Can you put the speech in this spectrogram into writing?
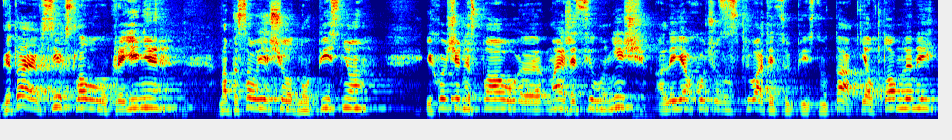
Вітаю всіх, слава Україні! Написав я ще одну пісню. І хоч я не спав е, майже цілу ніч, але я хочу заспівати цю пісню. Так, я втомлений.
